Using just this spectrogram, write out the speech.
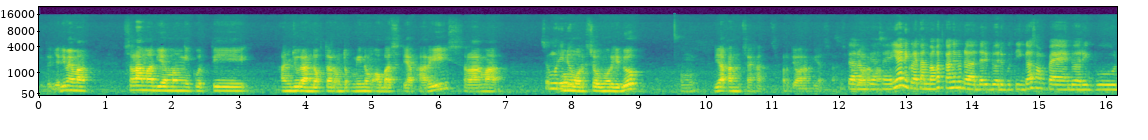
gitu jadi memang selama dia mengikuti anjuran dokter untuk minum obat setiap hari selama seumur hidup. umur seumur hidup dia akan sehat seperti orang biasa Seperti Seperti orang biasa. Ya ini kelihatan banget kan ini udah dari 2003 sampai 2020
